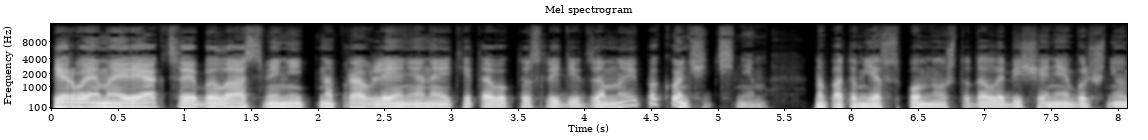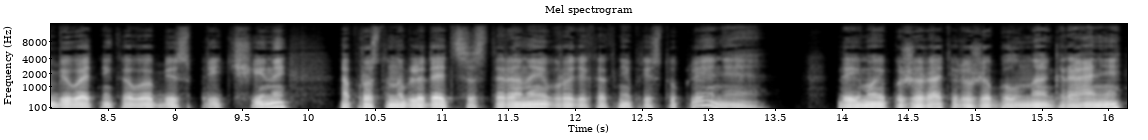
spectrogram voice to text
Первая моя реакция была сменить направление, найти того, кто следит за мной, и покончить с ним. Но потом я вспомнил, что дал обещание больше не убивать никого без причины, а просто наблюдать со стороны вроде как не преступление. Да и мой пожиратель уже был на грани,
